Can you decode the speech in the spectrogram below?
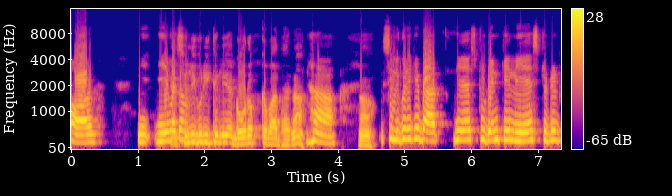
और ये मतलब सिलीगुड़ी के लिए गौरव का बात है ना? हाँ। हाँ। सिलीगुड़ी की बात ये स्टूडेंट के लिए स्टूडेंट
